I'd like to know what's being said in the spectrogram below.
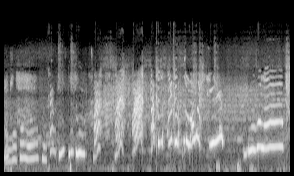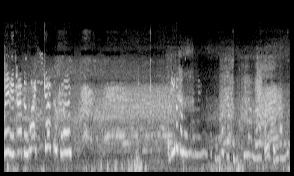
ดูดูเลยถึงข้างที่ดูดูมา มา มา มาถึงมาถึงเราอะดูก็เลยไม่ได้ทางหรือว่าอีกาดูเลยวันนี้เราจะลงทางนี้ผมก็จะถึงที่นั่นแล้วก็ถึงทางนี้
